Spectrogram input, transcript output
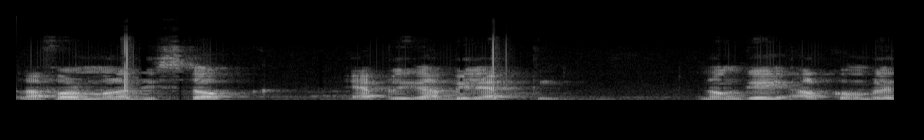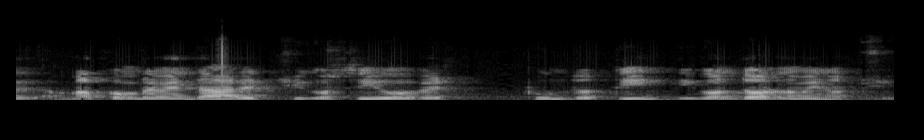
La formula di Stock è applicabile a T, nonché al, comple al complementare C corsivo per punto T di contorno meno C.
